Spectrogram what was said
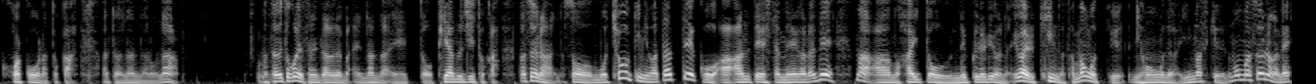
コカ・コーラとか、あとはなんだろうな、まあ、そういうところですね。例えば、なんだ、えー、っと、P&G とか、まあ、そういうのは、そう、もう長期にわたって、こう、あ安定した銘柄で、まあ、あの、配当を生んでくれるような、いわゆる金の卵っていう日本語では言いますけれども、まあ、そういうのがね、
